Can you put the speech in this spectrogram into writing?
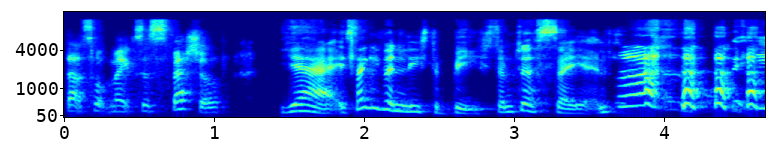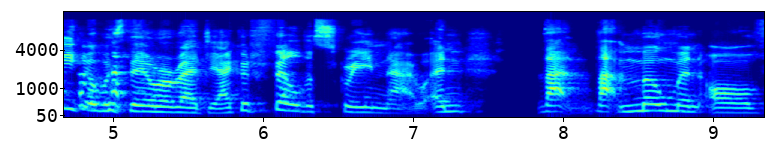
that's what makes us special. Yeah it's like you've unleashed a beast i'm just saying. The ego was there already. I could fill the screen now. And that that moment of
